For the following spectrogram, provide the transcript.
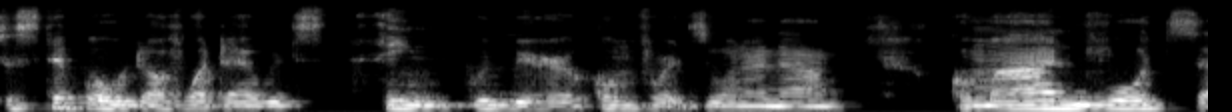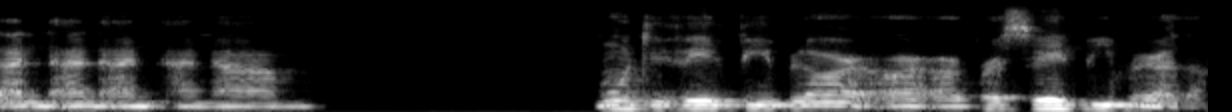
to, step out of what I would think would be her comfort zone and um, command votes and and and, and um, motivate people or, or, or persuade people rather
